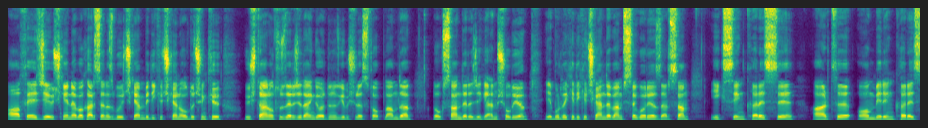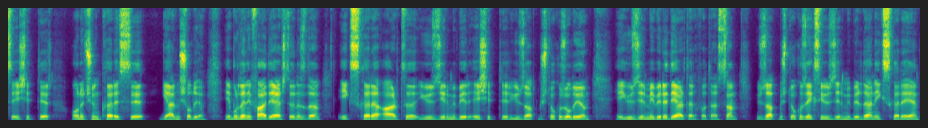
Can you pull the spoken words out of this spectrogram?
AFC üçgenine bakarsanız bu üçgen bir dik üçgen oldu. Çünkü 3 tane 30 dereceden gördüğünüz gibi şurası toplamda 90 derece gelmiş oluyor. E, buradaki dik üçgende ben Pisagor yazarsam x'in karesi artı 11'in karesi eşittir 13'ün karesi gelmiş oluyor. E buradan ifade açtığınızda x kare artı 121 eşittir 169 oluyor. E 121'i diğer tarafa atarsam 169 eksi 121'den x kareye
